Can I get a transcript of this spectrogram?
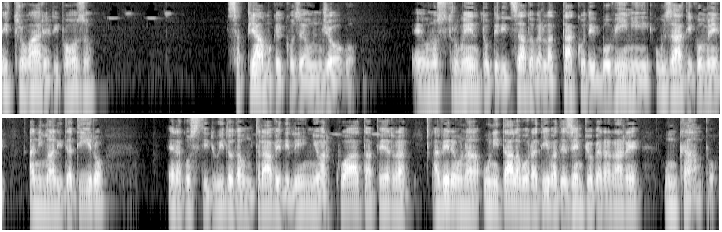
e trovare riposo? Sappiamo che cos'è un gioco. È uno strumento utilizzato per l'attacco dei bovini usati come animali da tiro. Era costituito da un trave di legno arcuata per avere una unità lavorativa, ad esempio per arare un campo.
